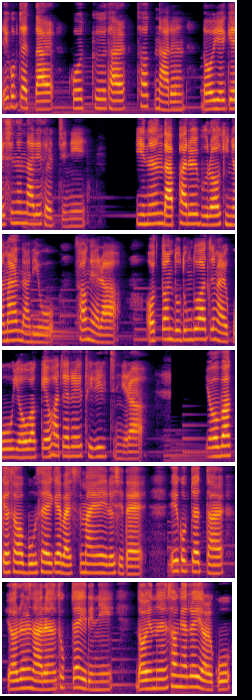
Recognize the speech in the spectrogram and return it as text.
일곱째 달 곧 그 달 첫 날은 너희에게 쉬는 날이 될지니 이는 나팔을 불어 기념할 날이요 성해라. 어떤 노동도 하지 말고 여호와께 화제를 드릴지니라. 여호와께서 모세에게 말씀하여 이르시되 일곱째 달 열흘 날은 속죄일이니 너희는 성회를 열고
